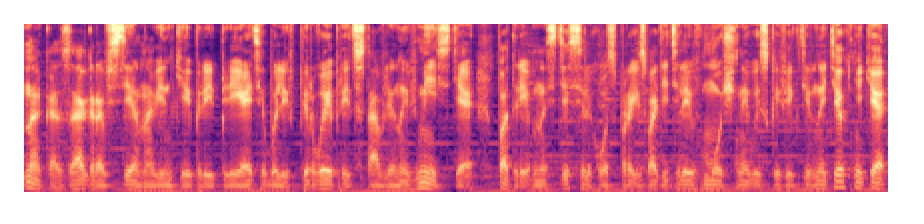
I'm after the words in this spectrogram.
На Казагро все новинки и предприятия были впервые представлены вместе. Потребности сельхозпроизводителей в мощной высокоэффективной технике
